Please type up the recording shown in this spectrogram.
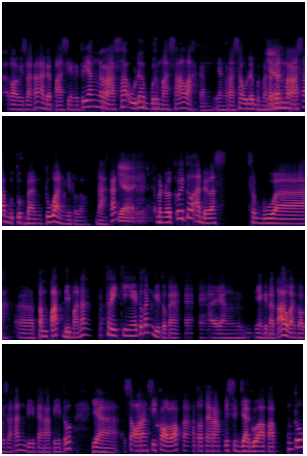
kalau misalkan ada pasien itu yang ngerasa udah bermasalah kan, yang ngerasa udah bermasalah yeah. dan merasa butuh bantuan gitu loh. Nah, kan yeah, yeah. menurutku itu adalah sebuah uh, tempat di mana trikinya itu kan gitu kayak yang yang kita tahu kan kalau misalkan di terapi itu ya seorang psikolog atau terapis sejago apa pun tuh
